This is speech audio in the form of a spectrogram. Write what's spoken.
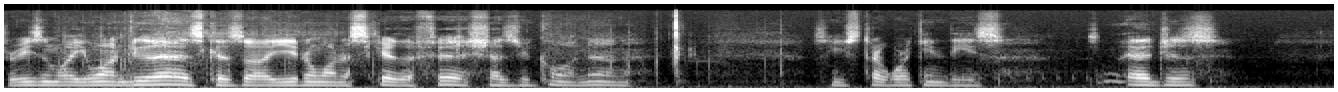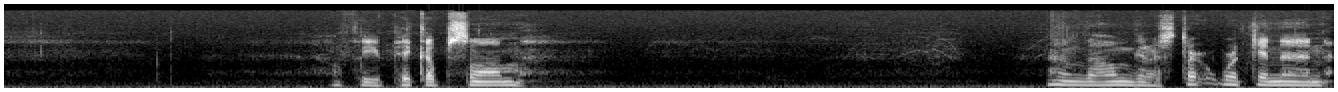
The reason why you want to do that is because uh, you don't want to scare the fish as you're going in. So you start working these edges. Hopefully you pick up some. And now I'm gonna start working in.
